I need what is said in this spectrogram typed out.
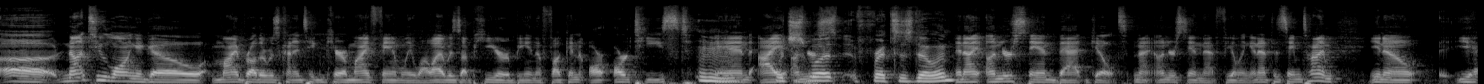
Uh, not too long ago, my brother was kind of taking care of my family while I was up here being a fucking ar- artiste, and I which is what Fritz is doing. and I understand that guilt and I understand that feeling. And at the same time, you know, you,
